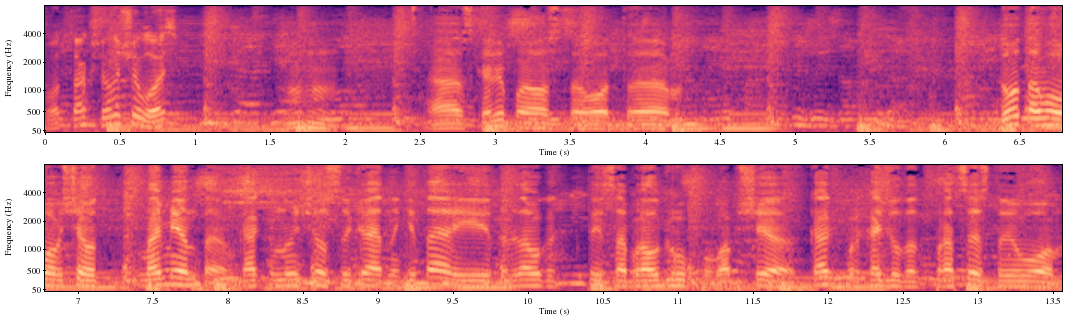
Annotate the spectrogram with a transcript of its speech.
Вот так все началось. А скажи, пожалуйста, вот эм, до того вообще вот момента, как ты научился играть на гитаре и до того, как ты собрал группу, вообще, как проходил этот процесс твоего,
